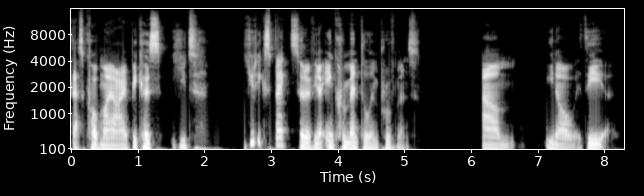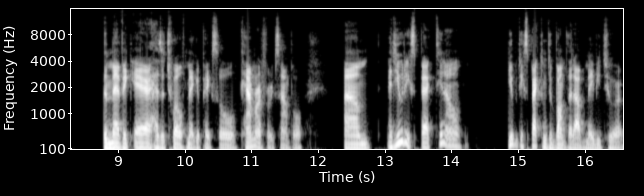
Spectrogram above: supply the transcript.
that's caught my eye because you'd you'd expect sort of you know incremental improvements. Um, you know the the Mavic Air has a 12 megapixel camera, for example, um, and you would expect you know you would expect them to bump that up maybe to a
